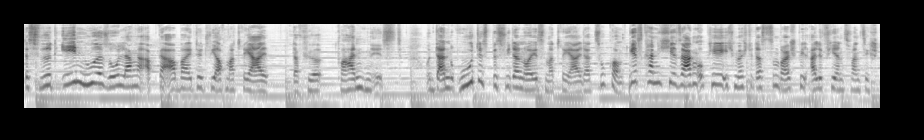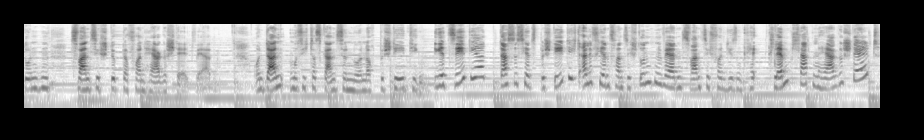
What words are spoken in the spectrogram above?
das wird eh nur so lange abgearbeitet, wie auch Material dafür vorhanden ist. Und dann ruht es, bis wieder neues Material dazukommt. Jetzt kann ich hier sagen, okay, ich möchte, dass zum Beispiel alle 24 Stunden 20 Stück davon hergestellt werden. Und dann muss ich das Ganze nur noch bestätigen. Jetzt seht ihr, das ist jetzt bestätigt. Alle 24 Stunden werden 20 von diesen Klemmplatten hergestellt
